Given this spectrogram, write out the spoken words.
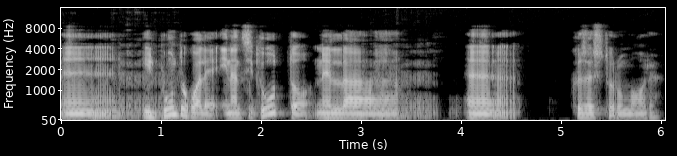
eh, il punto qual è? Innanzitutto, nel... Eh, cos'è sto rumore?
